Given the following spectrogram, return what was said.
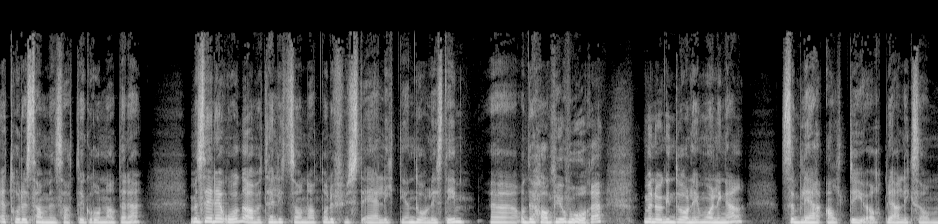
Jeg tror det er sammensatte grunner til det. Men så er det òg av og til litt sånn at når du først er litt i en dårlig stim, uh, og det har vi jo vært med noen dårlige målinger, så blir alt du gjør, blir liksom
